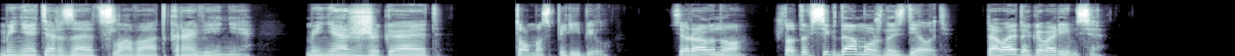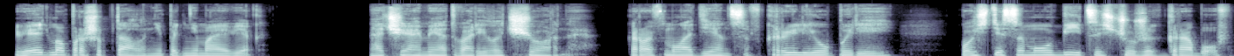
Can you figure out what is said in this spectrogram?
Меня терзают слова откровения. Меня сжигает. Томас перебил. Все равно, что-то всегда можно сделать. Давай договоримся. Ведьма прошептала, не поднимая век. Ночами я творила черное. Кровь младенцев, крылья упырей, кости самоубийц из чужих гробов.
